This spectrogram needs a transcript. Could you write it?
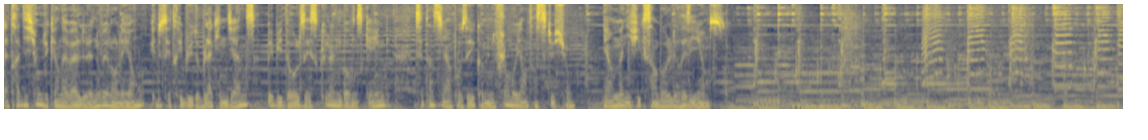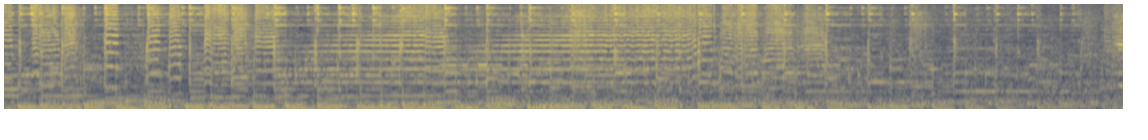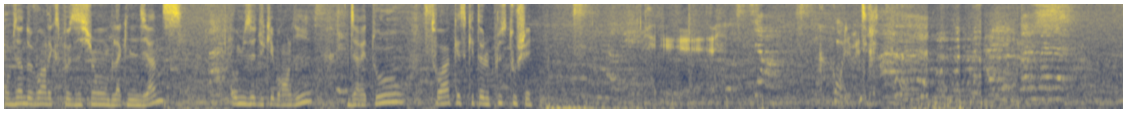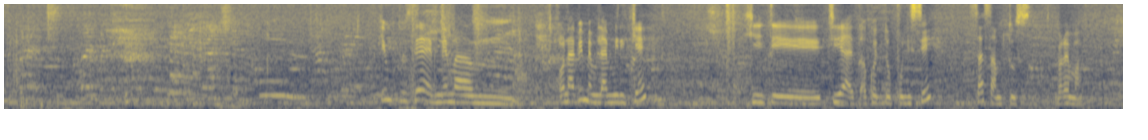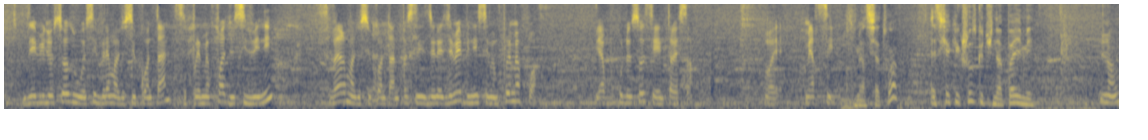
la tradition du carnaval de la Nouvelle-Orléans et de ses tribus de Black Indians, Baby Dolls et Skull and Bones King s'est ainsi imposée comme une flamboyante institution et un magnifique symbole de résilience. Vient de voir l'exposition Black Indians au musée du Quai Branly. tout, toi, qu'est-ce qui t'a le plus touché? Comment je vais dire? Même, euh, on a vu même l'Américain qui était tiré à, côté de policiers. Ça, ça me touche, vraiment. J'ai vu le choses où aussi vraiment je suis contente. C'est la première fois que je suis venue. Vraiment, je suis contente parce que je n'ai jamais venu, c'est ma première fois. Il y a beaucoup de choses, c'est intéressant. Ouais, merci. Merci à toi. Est-ce qu'il y a quelque chose que tu n'as pas aimé? Non.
